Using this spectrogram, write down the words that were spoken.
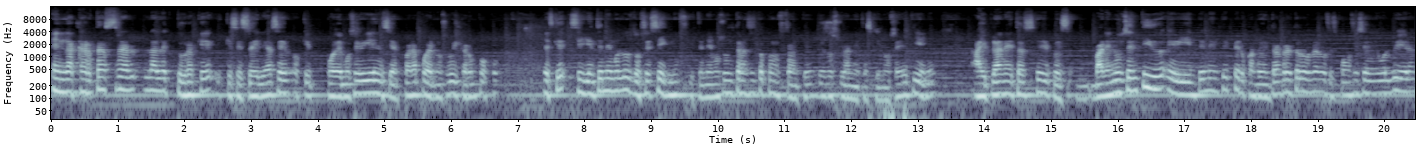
en la carta astral, la lectura que, se suele hacer o que podemos evidenciar para podernos ubicar un poco es que si bien tenemos los 12 signos y tenemos un tránsito constante de los planetas que no se detienen, hay planetas que pues van en un sentido, evidentemente, pero cuando entran retrógrados es como si se devolvieran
